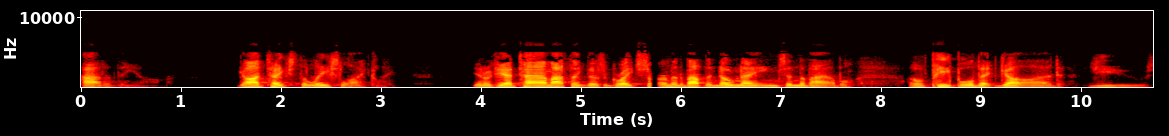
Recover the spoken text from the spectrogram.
out of them. God takes the least likely. You know, if you had time, I think there's a great sermon about the no names in the Bible of people that God used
